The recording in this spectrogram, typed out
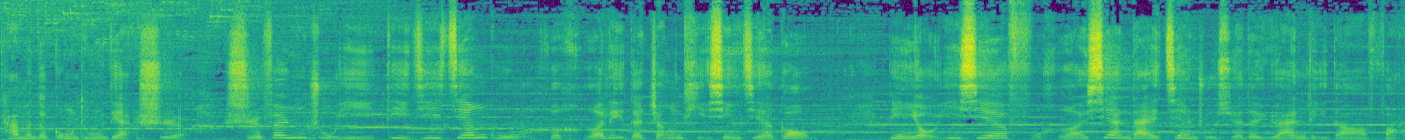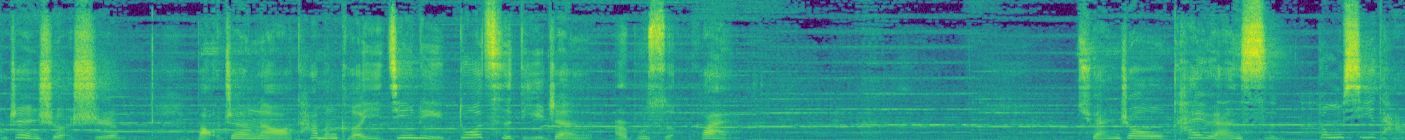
他们的共同点是十分注意地基坚固和合理的整体性结构。并有一些符合现代建筑学的原理的防震设施，保证了它们可以经历多次地震而不损坏。泉州开元寺东西塔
